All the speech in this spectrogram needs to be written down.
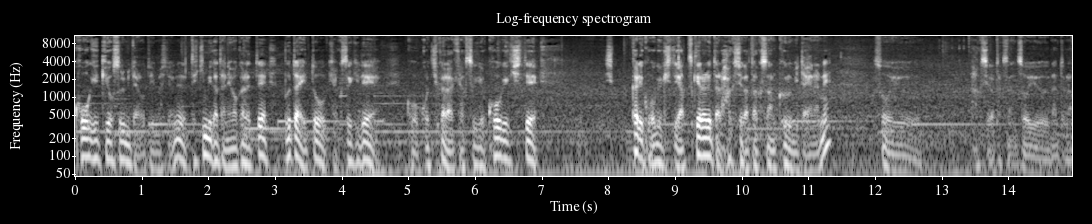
攻撃をするみたいなことを言いましたよね敵味方に分かれて舞台と客席でこうこっちから客席を攻撃してしっかり攻撃してやっつけられたら拍手がたくさん来るみたいなねそういう拍手がたくさんそういうなんていうの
